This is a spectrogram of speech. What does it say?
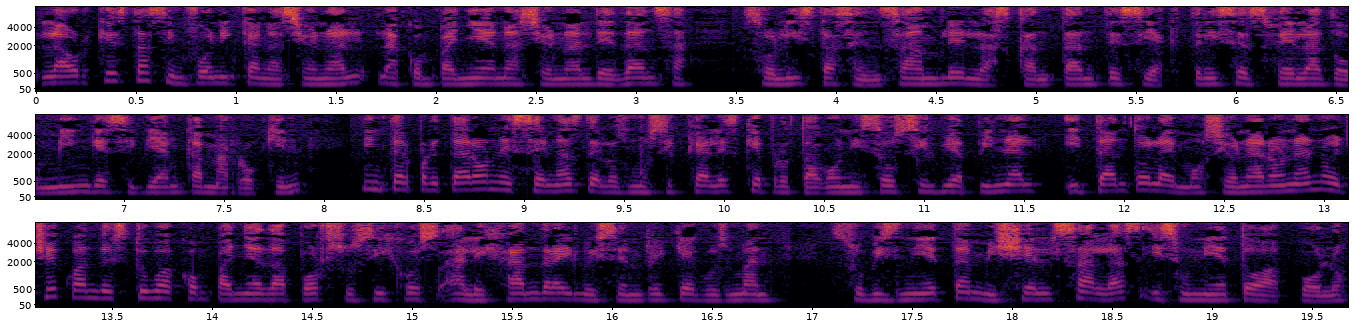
La Orquesta Sinfónica Nacional, la Compañía Nacional de Danza, solistas ensamble, las cantantes y actrices Fela Domínguez y Bianca Marroquín interpretaron escenas de los musicales que protagonizó Silvia Pinal y tanto la emocionaron anoche cuando estuvo acompañada por sus hijos Alejandra y Luis Enrique Guzmán, su bisnieta Michelle Salas y su nieto Apolo.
